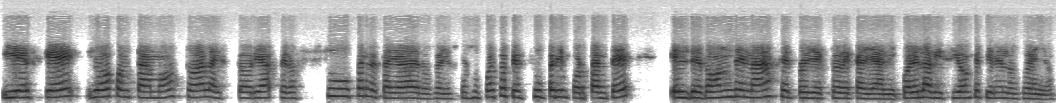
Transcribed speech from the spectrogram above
Y es que luego contamos toda la historia, pero súper detallada de los sueños. Por supuesto que es súper importante el de dónde nace el proyecto de Cayani, cuál es la visión que tienen los dueños.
